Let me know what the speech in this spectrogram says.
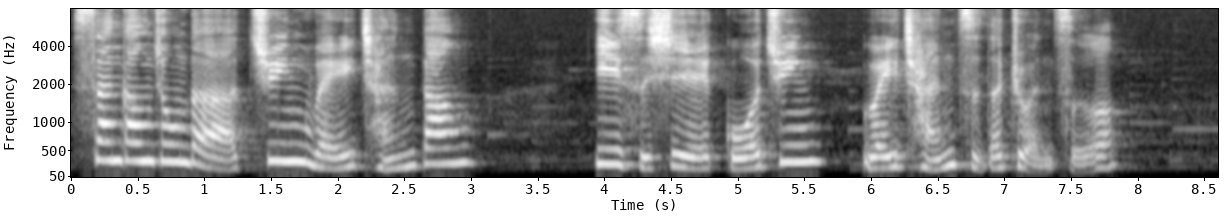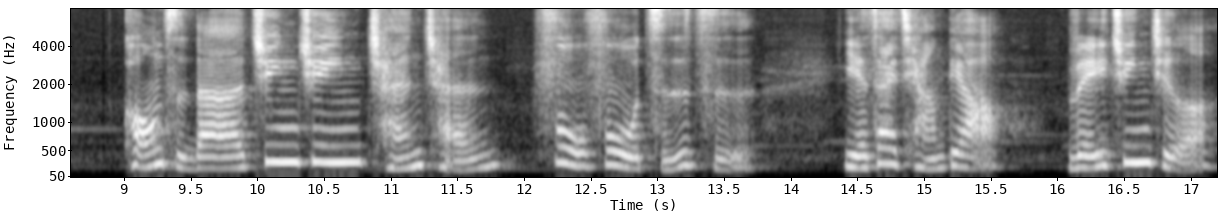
三纲中的君为臣纲，意思是国君为臣子的准则。孔子的君君臣臣。父父子子，也在强调：为君者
